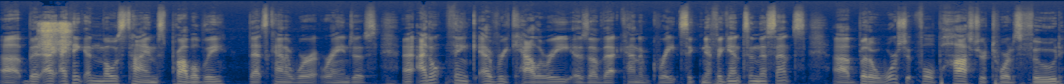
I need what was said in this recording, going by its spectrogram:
uh, but I, I think in most times, probably that's kind of where it ranges. I don't think every calorie is of that kind of great significance in this sense, uh, but a worshipful posture towards food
